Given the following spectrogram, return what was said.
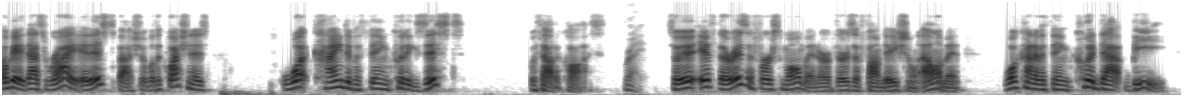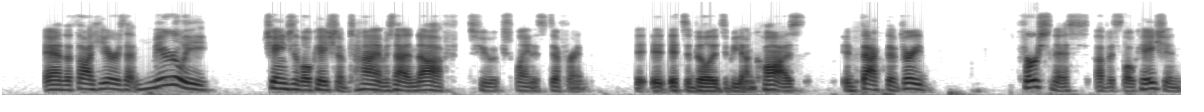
Okay, that's right. It is special, but the question is, what kind of a thing could exist without a cause? Right. So if there is a first moment or if there's a foundational element, what kind of a thing could that be? And the thought here is that merely changing the location of time is not enough to explain its different its ability to be uncaused. In fact, the very firstness of its location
